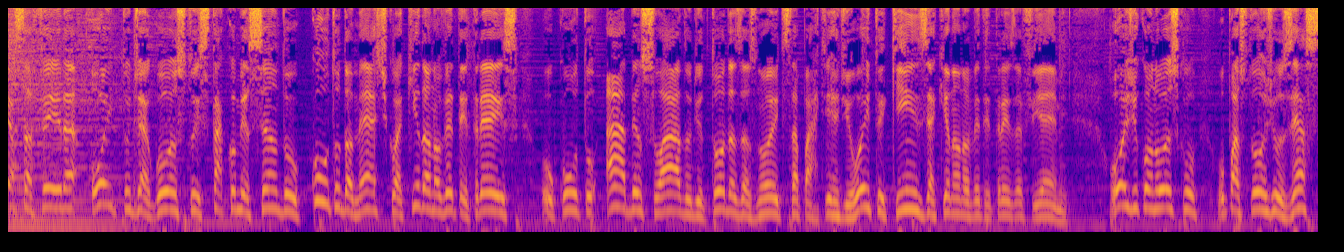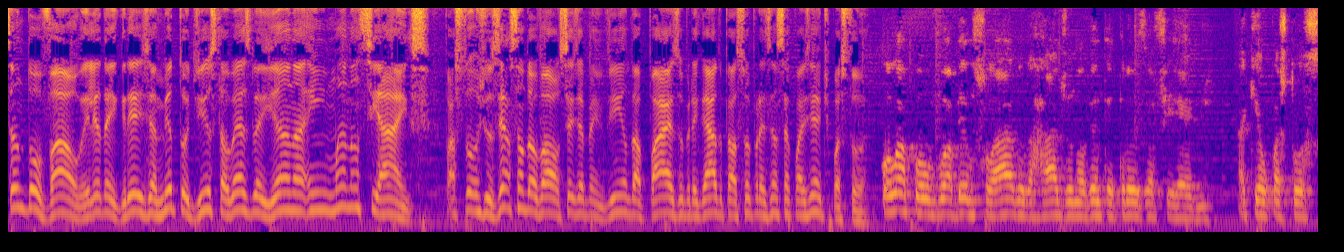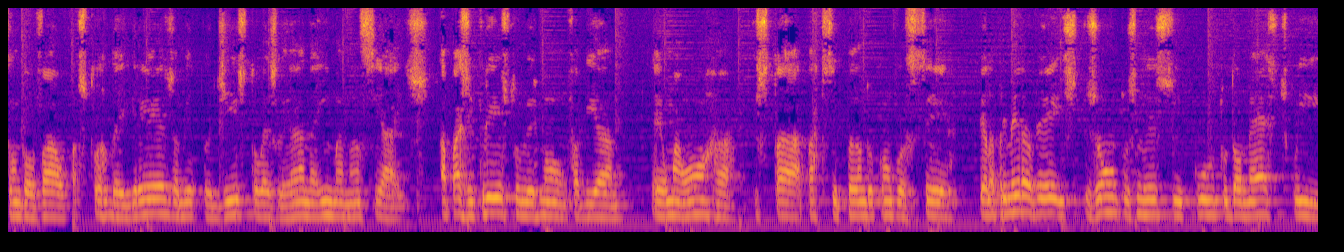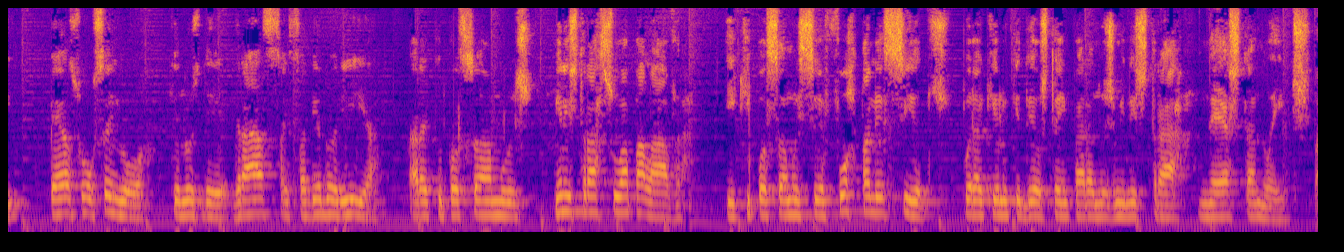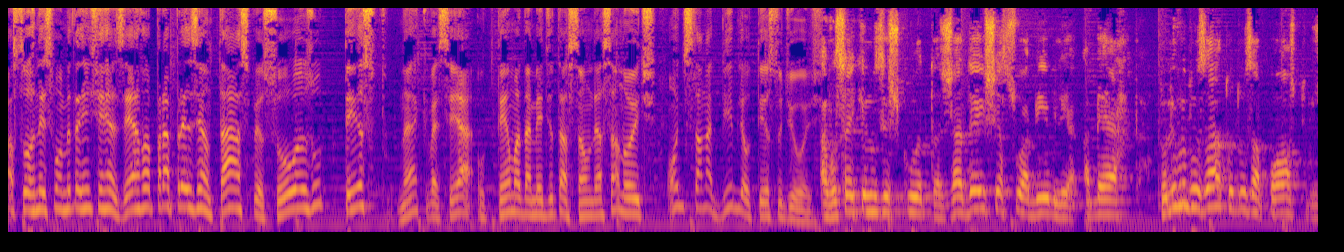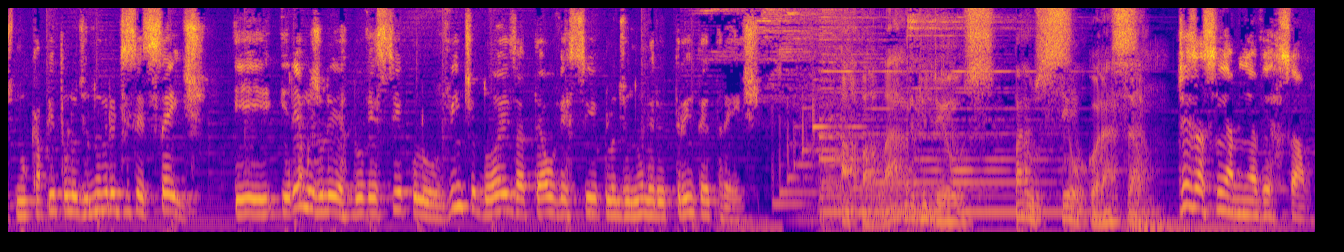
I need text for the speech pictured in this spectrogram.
Terça-feira, 8 de agosto, está começando o culto doméstico aqui da 93, o culto abençoado de todas as noites a partir de 8 e 15 aqui na 93 FM. Hoje conosco o pastor José Sandoval, ele é da Igreja Metodista Wesleyana em Mananciais. Pastor José Sandoval, seja bem-vindo, a paz, obrigado pela sua presença com a gente, pastor. Olá, povo abençoado da Rádio 93 FM. Aqui é o pastor Sandoval, pastor da Igreja Metodista Wesleyana em Mananciais. A paz de Cristo, meu irmão Fabiano. É uma honra estar participando com você pela primeira vez juntos neste culto doméstico e peço ao Senhor que nos dê graça e sabedoria para que possamos ministrar Sua palavra e que possamos ser fortalecidos por aquilo que Deus tem para nos ministrar nesta noite. Pastor, nesse momento a gente reserva para apresentar às pessoas o texto, né, que vai ser a, o tema da meditação dessa noite. Onde está na Bíblia o texto de hoje? A você que nos escuta, já deixe a sua Bíblia aberta. No livro dos Atos dos Apóstolos, no capítulo de número 16, e iremos ler do versículo 22 até o versículo de número 33. A palavra de Deus para o seu coração. Diz assim a minha versão:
